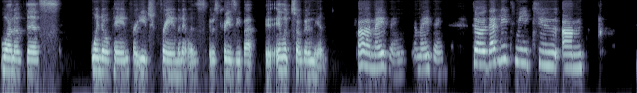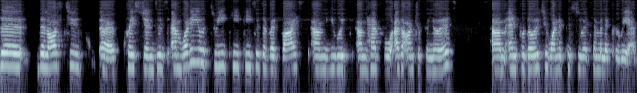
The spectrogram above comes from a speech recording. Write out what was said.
one of this window pane for each frame, and it was it was crazy, but it, it looked so good in the end. Oh, amazing, amazing. So that leads me to um, the the last two uh, questions is um, what are your three key pieces of advice um, you would um, have for other entrepreneurs um, and for those who want to pursue a similar career?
